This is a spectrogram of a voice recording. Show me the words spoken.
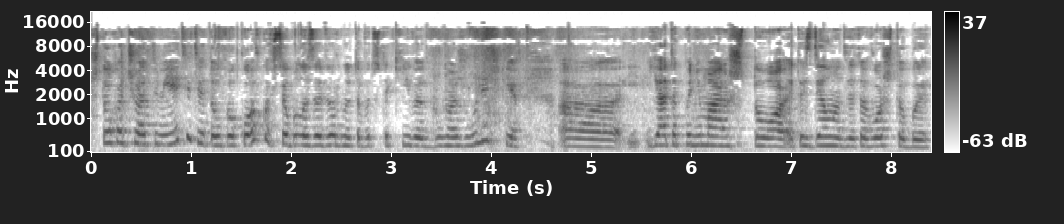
Что хочу отметить, это упаковка, все было завернуто вот в такие вот бумажулечки. А, я так понимаю, что это сделано для того, чтобы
